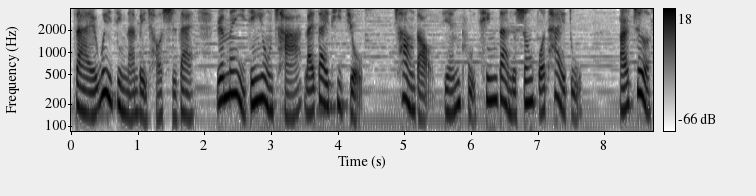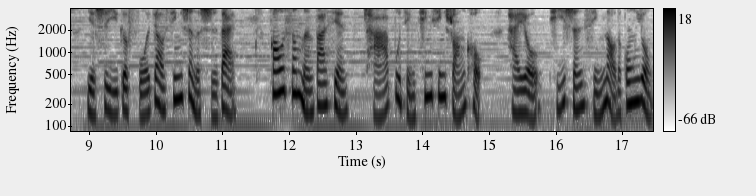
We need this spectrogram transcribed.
在魏晋南北朝时代，人们已经用茶来代替酒。倡导简朴清淡的生活态度，而这也是一个佛教兴盛的时代。高僧们发现茶不仅清新爽口，还有提神醒脑的功用，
